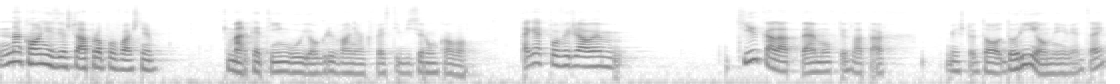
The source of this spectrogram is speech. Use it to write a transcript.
na koniec jeszcze a propos właśnie marketingu i ogrywania kwestii wizerunkowo. Tak jak powiedziałem kilka lat temu, w tych latach jeszcze do, do Rio mniej więcej,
